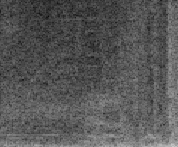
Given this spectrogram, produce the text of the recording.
Yeah.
